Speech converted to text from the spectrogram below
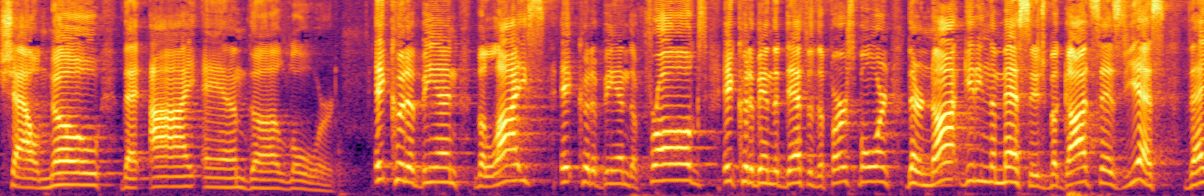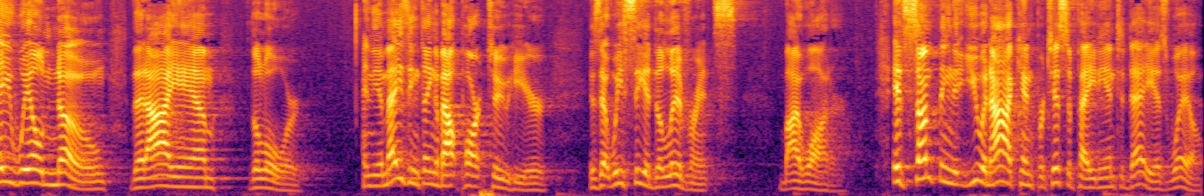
shall know that I am the Lord. It could have been the lice. It could have been the frogs. It could have been the death of the firstborn. They're not getting the message, but God says, yes, they will know that I am the Lord. And the amazing thing about part two here is that we see a deliverance by water. It's something that you and I can participate in today as well.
